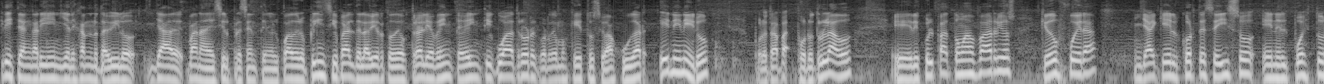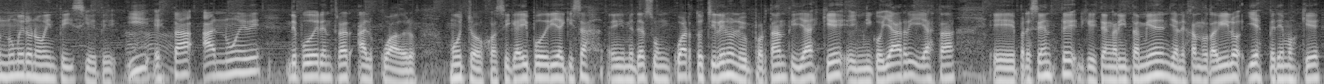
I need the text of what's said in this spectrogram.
Cristian Garín y Alejandro Tavilo ya van a decir presente en el cuadro principal del Abierto de Australia 2024. Recordemos que esto se va a jugar en enero. Por, otra, por otro lado, eh, disculpa, Tomás Barrios quedó fuera ya que el corte se hizo en el puesto número 97 y Ajá. está a 9 de poder entrar al cuadro. Mucho ojo, así que ahí podría quizás eh, meterse un cuarto chileno. Lo importante ya es que el Nico Yarri ya está eh, presente, Cristian Garín también y Alejandro Tavilo y esperemos que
